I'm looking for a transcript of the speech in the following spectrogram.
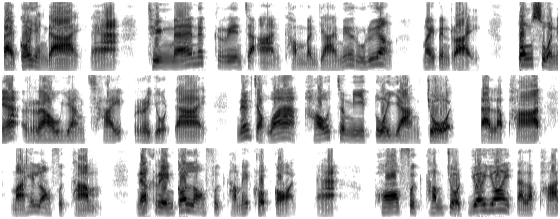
แต่ก็ยังได้นะฮะ ถึงแม้นักเรียนจะอ่านคำบรรยายไม่รู้เรื่องไม่เป็นไร ตรงส่วนนี้เรายังใช้ประโยชน์ได้ เนื่องจากว่าเขาจะมีตัวอย่างโจทย์แต่ละพาร์ทมาให้ลองฝึกทำนักเรียนก็ลองฝึกทำให้ครบก่อนนะฮะพอฝึกทำโจทย์ย่อยๆ แต่ละพาร์ท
